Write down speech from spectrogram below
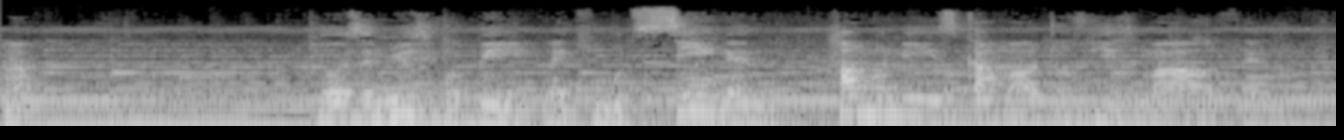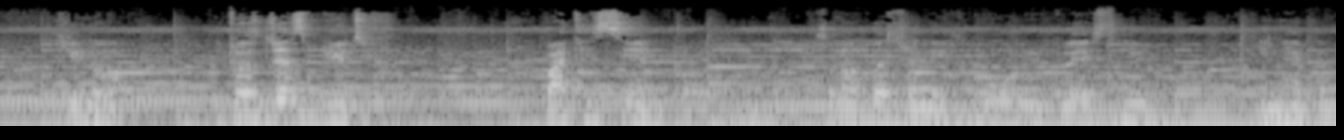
Huh? He was a musical being, like he would sing and harmonies come out of his mouth, and you know, it was just beautiful. But he sinned. So my question is, who replaced him in heaven?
